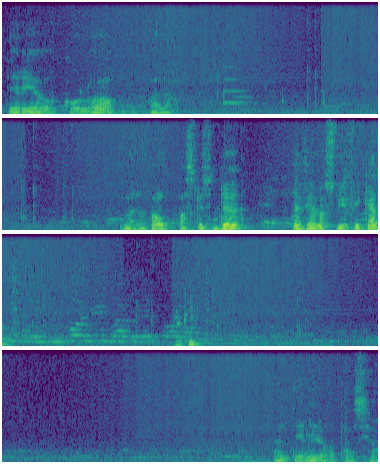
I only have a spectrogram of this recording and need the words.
intérieur, color, voilà. Voilà, donc parce que c'est 2, lorsque je fais 4, je quitte. Intérieur, attention.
